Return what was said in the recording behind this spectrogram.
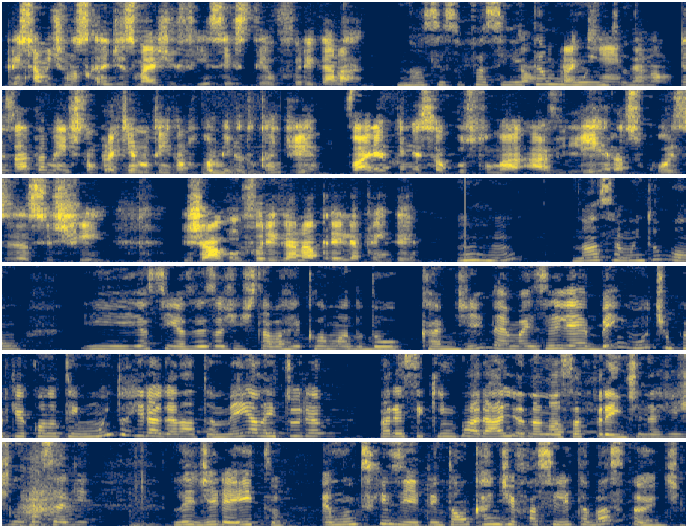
principalmente nos kanjis mais difíceis, ter o furigana. Nossa, isso facilita Então, muito. né? não. Exatamente. Então, para quem não tem tanto domínio do kanji, vale a pena se acostumar a ler as coisas e assistir, joga um furigana para ele aprender. Uhum. Nossa, é muito bom. E assim, às vezes a gente estava reclamando do kanji, né? Mas ele é bem útil porque quando tem muito hiragana também, a leitura parece que embaralha na nossa frente, né? A gente não consegue ler direito. É muito esquisito. Então o kanji facilita bastante.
